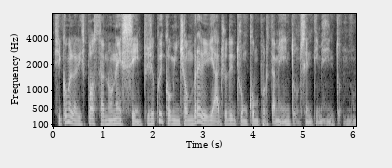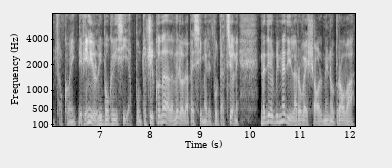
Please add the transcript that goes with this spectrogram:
Siccome la risposta non è semplice, qui comincia un breve viaggio dentro un comportamento, un sentimento, non so come definirlo, l'ipocrisia, appunto, circondata davvero da pessima reputazione. Nadia Urbinati la rovescia, o almeno prova a,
